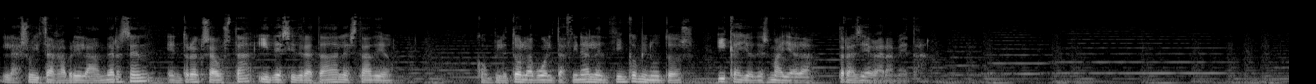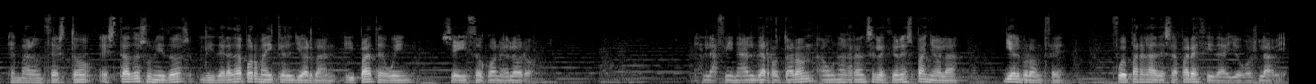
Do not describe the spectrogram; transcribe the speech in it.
La suiza Gabriela Andersen entró exhausta y deshidratada al estadio. Completó la vuelta final en 5 minutos y cayó desmayada tras llegar a meta. En baloncesto, Estados Unidos, liderada por Michael Jordan y Pat Ewing, se hizo con el oro, en la final derrotaron a una gran selección española y el bronce fue para la desaparecida Yugoslavia.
